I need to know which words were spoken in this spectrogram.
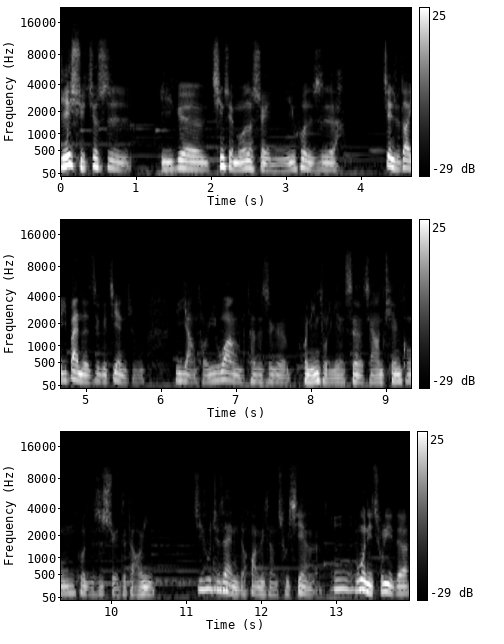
也许就是一个清水磨的水泥，或者是建筑到一半的这个建筑。你仰头一望，它的这个混凝土的颜色，加上天空或者是水的倒影，几乎就在你的画面上出现了。嗯，不过你处理的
